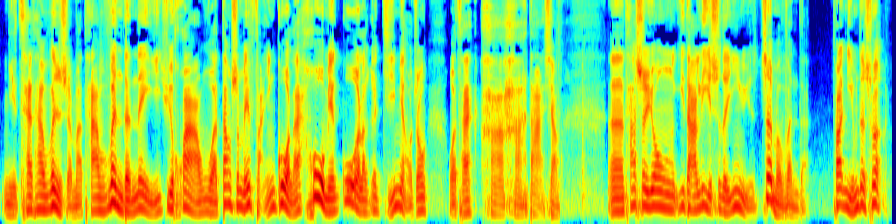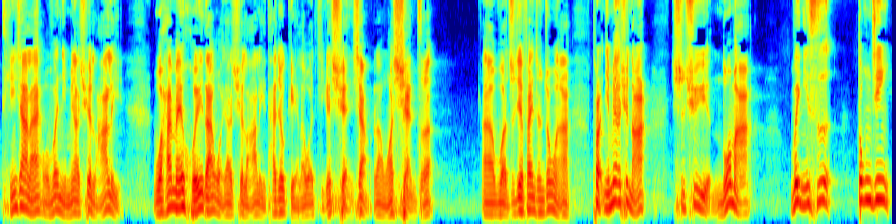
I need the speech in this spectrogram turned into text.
你猜他问什么？”他问的那一句话，我当时没反应过来，后面过了个几秒钟，我才哈哈大笑。嗯，他是用意大利式的英语这么问的：“他说你们的车停下来，我问你们要去哪里。”我还没回答我要去哪里，他就给了我几个选项让我选择。啊，我直接翻译成中文啊。他说：“你们要去哪儿？是去罗马、威尼斯？”东京、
